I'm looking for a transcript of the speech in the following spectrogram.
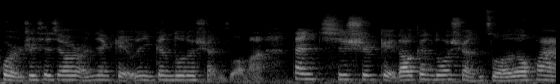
或者这些交友软件给了你更多的选择嘛，但其实给到更多选择的话，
